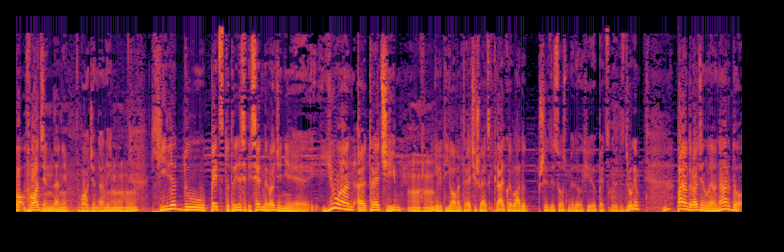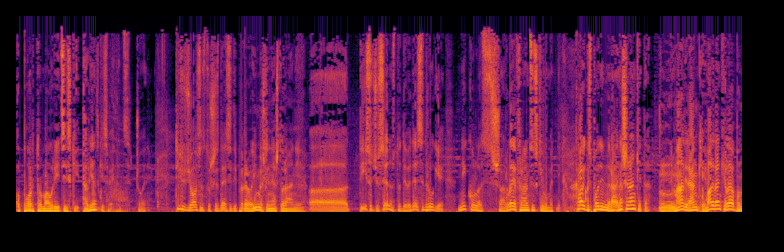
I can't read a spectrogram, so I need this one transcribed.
Vo, vođendani. vođendani. 1537. rođen je Juan III, ili ti Jovan III, švedski kralj koji je vladao od 68. do 1592. Pa je onda rođen Leonardo Porto Mauricijski, italijanski svetac, čuveni. 1861. Imaš li nešto ranije? A, 1792. Nikolas Charlet, francuski umetnik. Kao i gospodin Ra, naš Ranketa. Mm, Mali ranke. Mali Ranke Leopold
